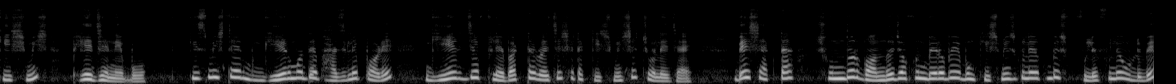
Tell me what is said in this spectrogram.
কিশমিশ ভেজে নেব। কিশমিশটা এর ঘিয়ের মধ্যে ভাজলে পরে ঘিয়ের যে ফ্লেভারটা রয়েছে সেটা কিশমিশে চলে যায়। বেশ একটা সুন্দর গন্ধ যখন বেরোবে এবং কিশমিশগুলো এরকম বেশ ফুলে ফুলে উঠবে,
